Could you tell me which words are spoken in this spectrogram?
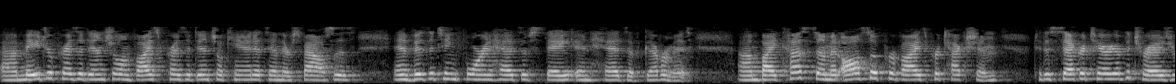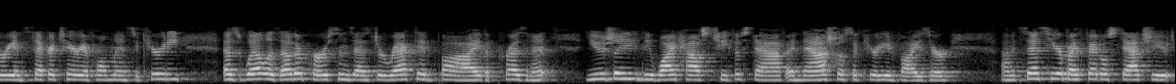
uh, major presidential and vice presidential candidates and their spouses, and visiting foreign heads of state and heads of government. Um, by custom, it also provides protection to the Secretary of the Treasury and Secretary of Homeland Security, as well as other persons as directed by the President, usually the White House Chief of Staff and National Security Advisor. Um, it says here by federal statute,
